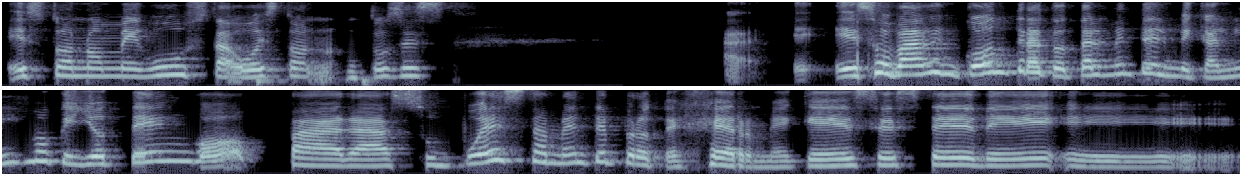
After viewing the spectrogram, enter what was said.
esto no me gusta o esto. Entonces, eso va en contra totalmente del mecanismo que yo tengo para supuestamente protegerme, que es este de eh,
